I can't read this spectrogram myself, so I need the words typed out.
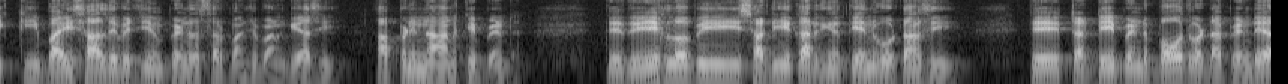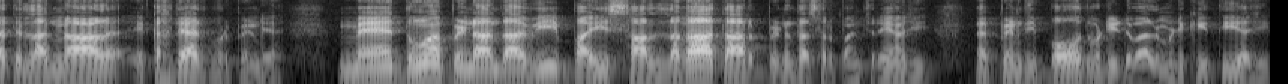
21 22 ਸਾਲ ਦੇ ਵਿੱਚ ਹੀ ਮੈਂ ਪਿੰਡ ਦਾ ਸਰਪੰਚ ਬਣ ਗਿਆ ਸੀ। ਆਪਣੇ ਨਾਨਕੇ ਪਿੰਡ। ਤੇ ਦੇਖ ਲਓ ਵੀ ਸਾਡੀਆਂ ਘਰ ਦੀਆਂ ਤਿੰਨ ਵੋਟਾਂ ਸੀ ਤੇ ਢੱਡੇ ਪਿੰਡ ਬਹੁਤ ਵੱਡਾ ਪਿੰਡ ਆ ਤੇ ਨਾਲ ਇੱਕ ਹਦਾਇਤਪੁਰ ਪਿੰਡ ਆ। ਮੈਂ ਦੋਵਾਂ ਪਿੰਡਾਂ ਦਾ 20 22 ਸਾਲ ਲਗਾਤਾਰ ਪਿੰਡ ਦਾ ਸਰਪੰਚ ਰਿਹਾ ਜੀ। ਮੈਂ ਪਿੰਡ ਦੀ ਬਹੁਤ ਵੱਡੀ ਡਿਵੈਲਪਮੈਂਟ ਕੀਤੀ ਆ ਜੀ।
